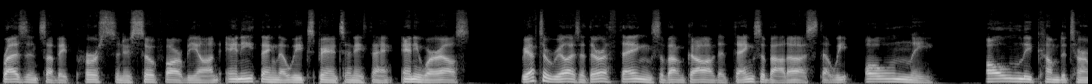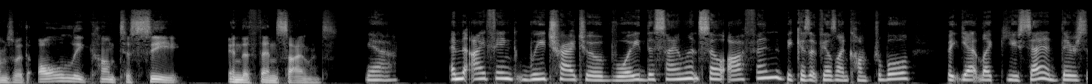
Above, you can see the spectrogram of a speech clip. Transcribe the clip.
presence of a person who's so far beyond anything that we experience anything anywhere else, we have to realize that there are things about God and things about us that we only, only come to terms with, only come to see in the thin silence. Yeah. And I think we try to avoid the silence so often because it feels uncomfortable. But yet, like you said, there's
